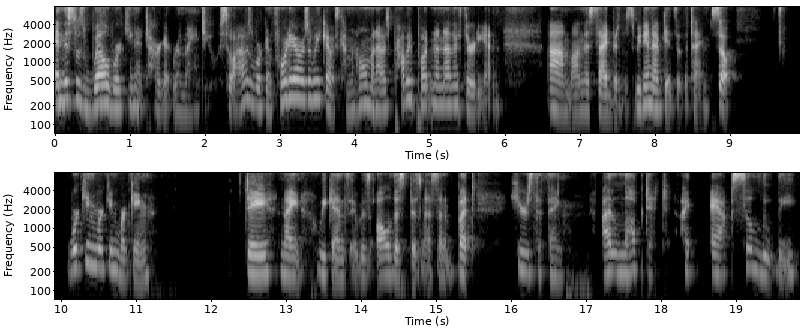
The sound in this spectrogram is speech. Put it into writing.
And this was well working at Target, remind you. So I was working 40 hours a week. I was coming home and I was probably putting another 30 in um, on this side business. We didn't have kids at the time. So working, working, working, day, night, weekends. It was all this business. And but here's the thing. I loved it. I absolutely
